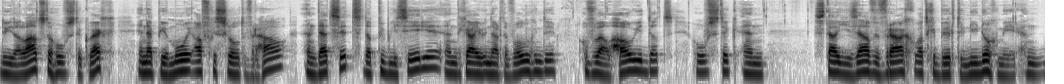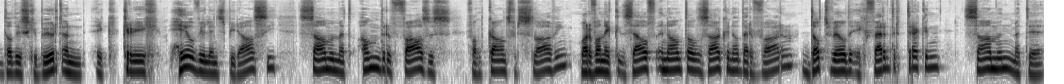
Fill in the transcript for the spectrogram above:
doe je dat laatste hoofdstuk weg en heb je een mooi afgesloten verhaal. En that's it, dat publiceer je en ga je naar de volgende. Ofwel hou je dat hoofdstuk en stel je jezelf de vraag: wat gebeurt er nu nog meer? En dat is gebeurd en ik kreeg heel veel inspiratie samen met andere fases van Kaans verslaving, waarvan ik zelf een aantal zaken had ervaren. Dat wilde ik verder trekken samen met de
